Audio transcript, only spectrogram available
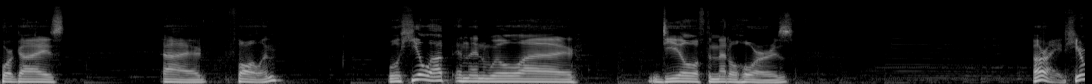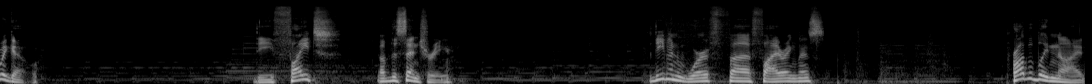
poor guy's, uh, fallen. We'll heal up and then we'll, uh, deal with the metal horrors. All right, here we go. The fight of the century. Is it even worth uh, firing this? Probably not,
